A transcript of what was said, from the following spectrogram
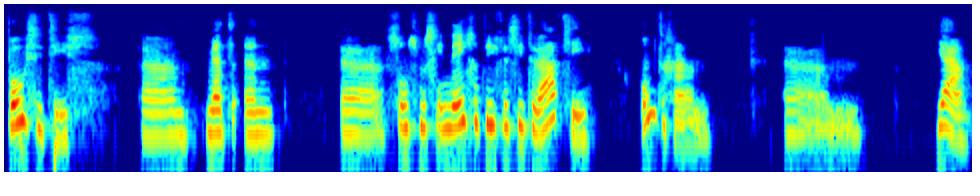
positief um, met een uh, soms misschien negatieve situatie om te gaan. Um, ja,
